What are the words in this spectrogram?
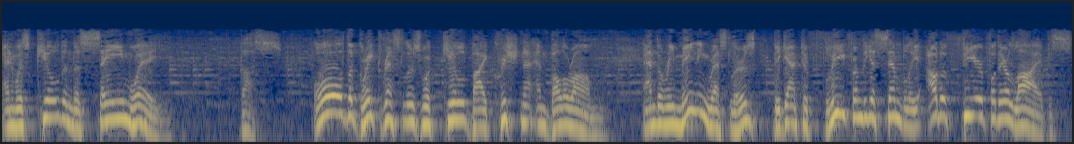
and was killed in the same way. Thus, all the great wrestlers were killed by Krishna and Balaram and the remaining wrestlers began to flee from the assembly out of fear for their lives.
